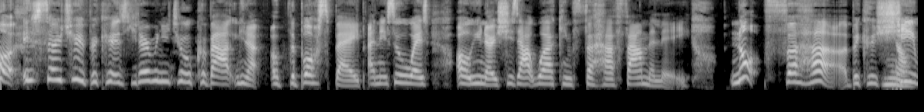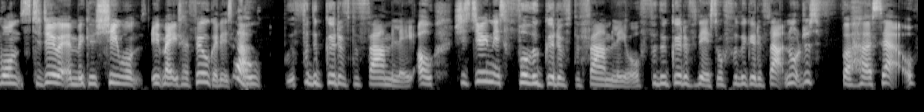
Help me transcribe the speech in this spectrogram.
what? It's so true because you know when you talk about you know of the boss babe, and it's always oh you know she's out working for her family, not for her because she wants to do it and because she wants it makes her feel good. It's Yeah. oh for the good of the family. Oh, she's doing this for the good of the family, or for the good of this, or for the good of that, not just for herself.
